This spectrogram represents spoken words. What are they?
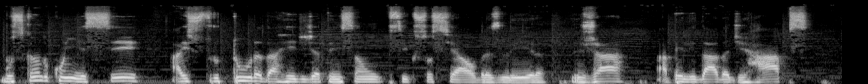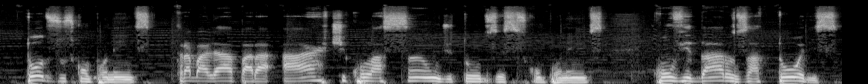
Buscando conhecer a estrutura da rede de atenção psicossocial brasileira, já apelidada de RAPS, todos os componentes, trabalhar para a articulação de todos esses componentes, convidar os atores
